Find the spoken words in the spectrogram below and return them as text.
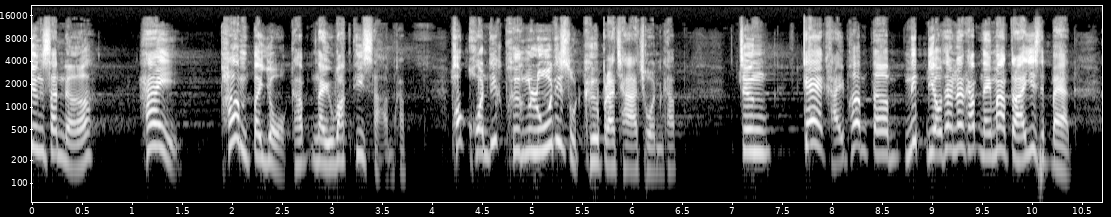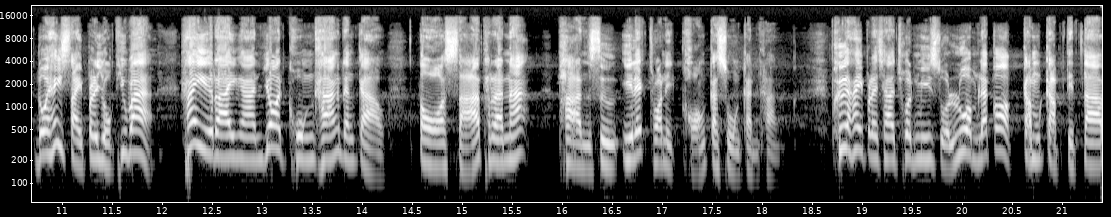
จึงเสนอให้เพิ่มประโยคครับในวรรคที่3ครับเพราะคนที่พึงรู้ที่สุดคือประชาชนครับ จึง แก้ไขเพิ่มเติมนิดเดียวเท่านั้นครับในมาตรา 28 โดยให้ใส่ประโยคที่ว่าให้รายงานยอดคงค้างดังกล่าว ต่อสาธารณะผ่านสื่ออิเล็กทรอนิกส์ของกระทรวงการคลัง เพื่อให้ประชาชนมีส่วนร่วม และก็กำกับติดตาม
